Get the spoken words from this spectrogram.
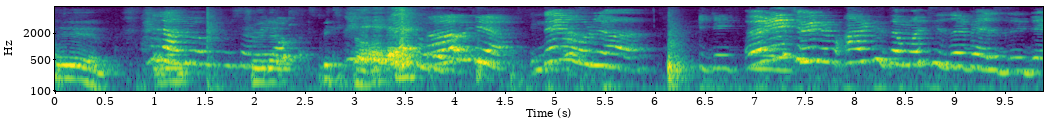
Aferin. Helal olsun sana. Şöyle bir tık daha. Ne oluyor? Ne oluyor? Öğretmenim aynı domatese benzedi.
